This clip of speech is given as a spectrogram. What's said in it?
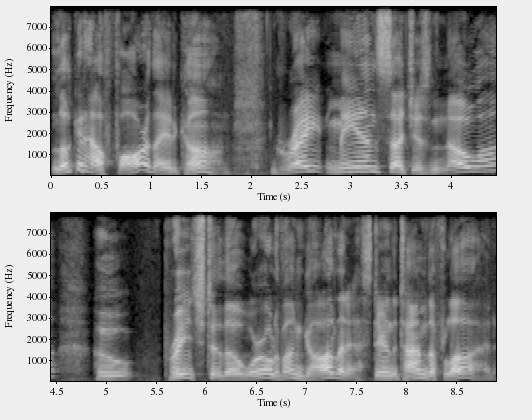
look at how far they had come. Great men such as Noah, who preached to the world of ungodliness during the time of the flood.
